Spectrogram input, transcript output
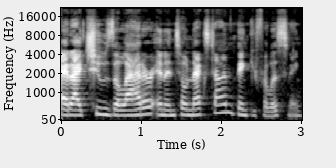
at I Choose the Ladder. And until next time, thank you for listening.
